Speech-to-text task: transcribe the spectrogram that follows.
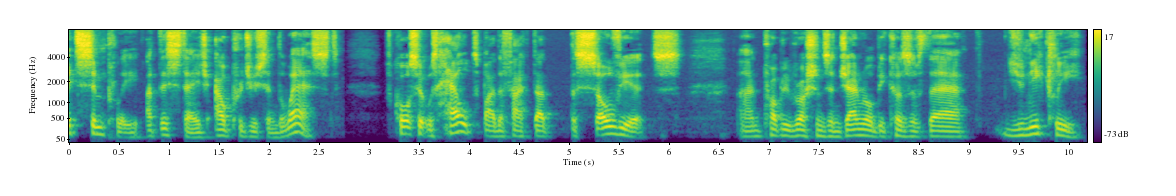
it's simply, at this stage, outproducing the West. Of course, it was helped by the fact that the Soviets and probably Russians in general, because of their uniquely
